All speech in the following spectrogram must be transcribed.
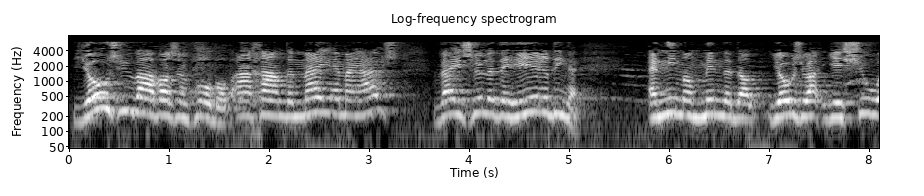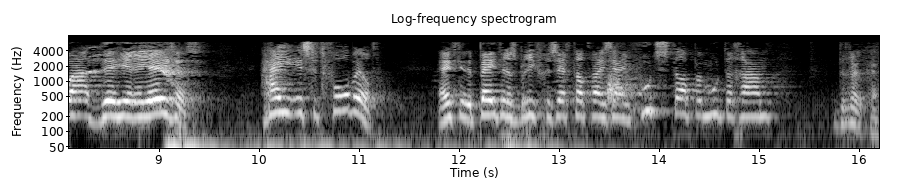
Jozua was een voorbeeld. Aangaande mij en mijn huis, wij zullen de Here dienen. En niemand minder dan Jozua, Yeshua, de Heer Jezus. Hij is het voorbeeld. Hij heeft in de Petrusbrief gezegd dat wij zijn voetstappen moeten gaan drukken.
